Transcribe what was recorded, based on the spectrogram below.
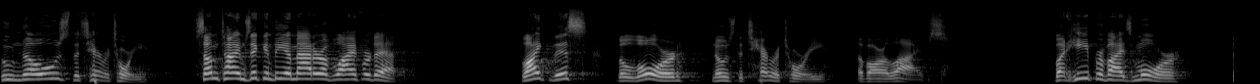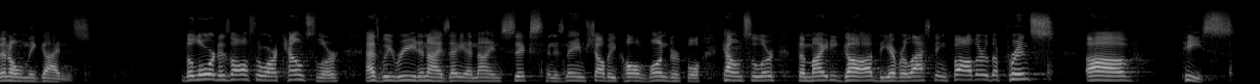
who knows the territory. Sometimes it can be a matter of life or death. Like this, the Lord knows the territory of our lives. But He provides more than only guidance. The Lord is also our counselor, as we read in Isaiah 9 6, and his name shall be called Wonderful Counselor, the mighty God, the everlasting Father, the Prince of Peace.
